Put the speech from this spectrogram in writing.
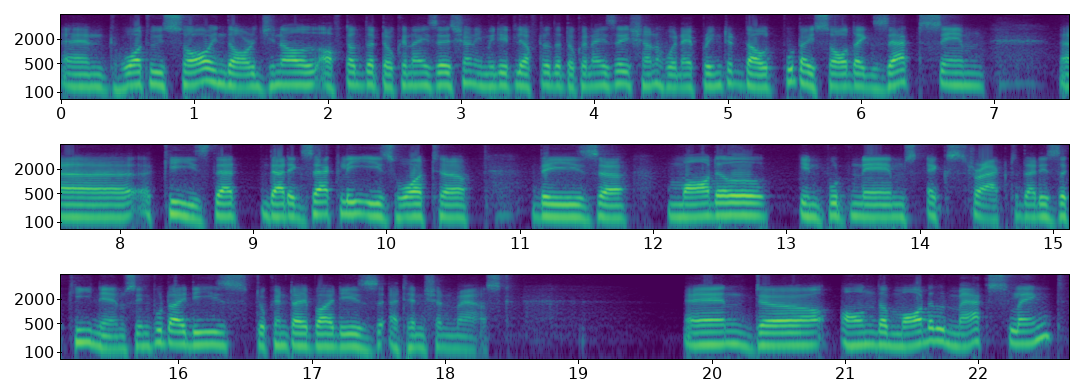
And what we saw in the original after the tokenization immediately after the tokenization when i printed the output i saw the exact same uh, keys. That that exactly is what uh, these uh, model input names extract. That is the key names input ids token type ids attention mask. And uh, on the model max length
